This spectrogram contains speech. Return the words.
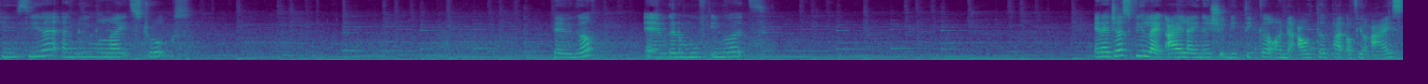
can you see that? I'm doing light strokes. There we go. And we're gonna move inwards and I just feel like eyeliner should be thicker on the outer part of your eyes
